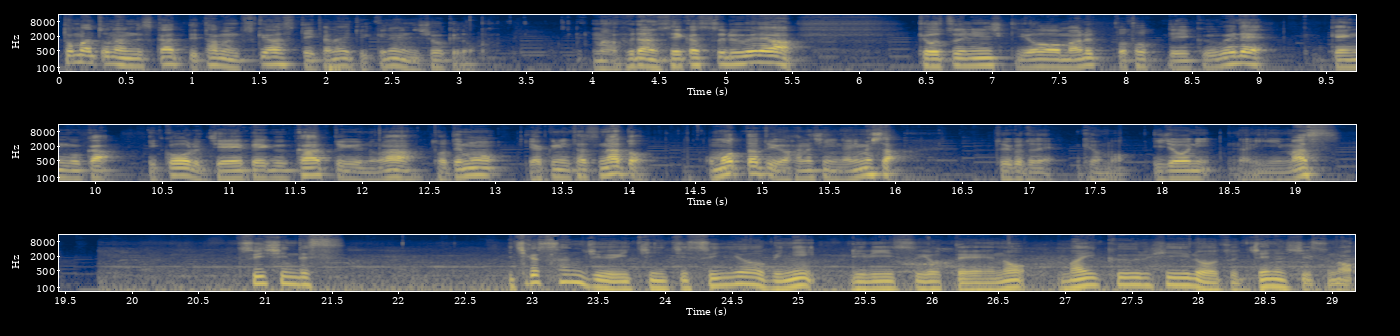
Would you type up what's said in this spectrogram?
トマトなんですか？って多分付け合わせていかないといけないんでしょうけどまあ普段生活する上では共通認識をまるっと取っていく上で言語化イコール JPEG 化というのがとても役に立つなと思ったという話になりました。ということで今日も以上になります。追伸です。1月31日水曜日にリリース予定のマイクールヒーローズジェネシスの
